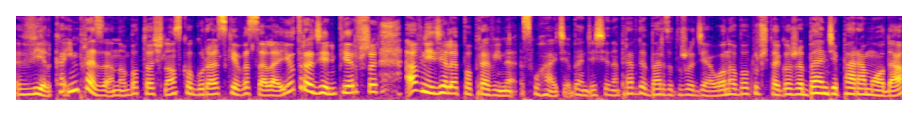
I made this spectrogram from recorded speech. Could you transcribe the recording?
wielka impreza, no bo to Śląsko-Góralskie Wesele. Jutro dzień pierwszy, a w niedzielę poprawiny. Słuchajcie, będzie się naprawdę bardzo dużo działo, no bo oprócz tego, że będzie para młoda,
